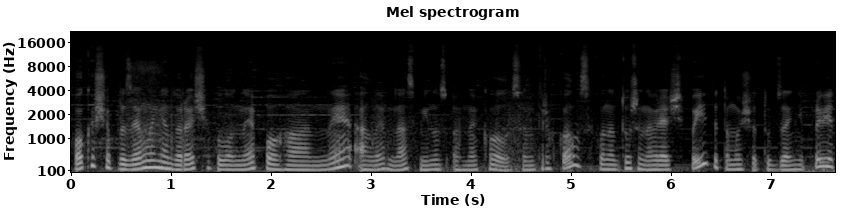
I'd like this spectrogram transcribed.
поки що приземлення, до речі, було непогане, але в нас мінус одне колесо. На трьох колесах вона дуже навряд чи поїде, тому що тут задній привід,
